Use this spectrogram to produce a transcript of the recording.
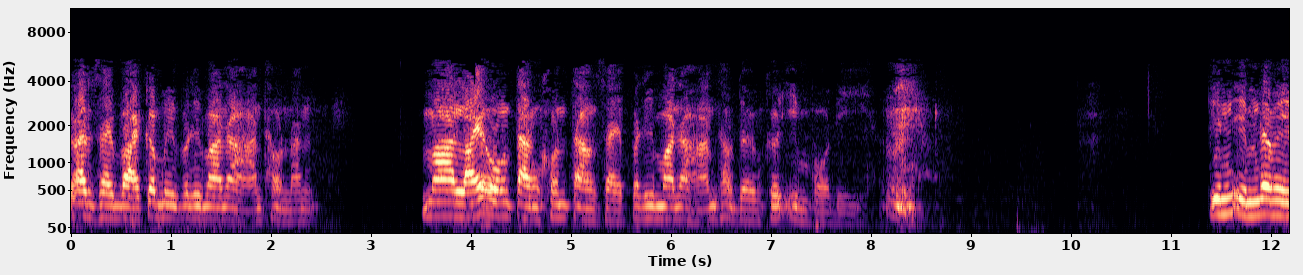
การใส่บาตรก็มีปริมาณอาหารเท่านั้น มาหลายองค์ต่างคนต่างใส่ปริมาณอาหารเท่าเดิมคืออิ่มพอดี กินอิ่มแล้วมี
